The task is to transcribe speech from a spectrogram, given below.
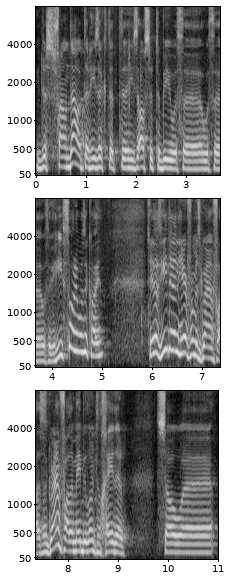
He just found out that he's a, that uh, he's asked to be with uh, with uh, with a, he thought he was a kohen. So he says he didn't hear from his grandfather. His grandfather maybe learned in cheder, so uh,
